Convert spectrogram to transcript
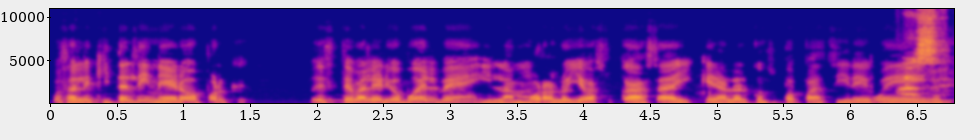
o sea, le quita el dinero porque este Valerio vuelve y la morra lo lleva a su casa y quiere hablar con su papá así de, güey, Ah, no sí.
